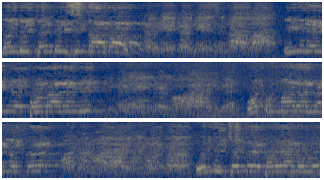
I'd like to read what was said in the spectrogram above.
ട്വന്റി ട്വന്റി സിന്ദാബാദ്. ഇങ്ങനെ ഇങ്ങനെ പോകാനെങ്കിൽ വോട്ടർമാരെ ഞങ്ങൾക്ക് ഒന്നിച്ചൊന്നേ പറയാനുള്ളൂ.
